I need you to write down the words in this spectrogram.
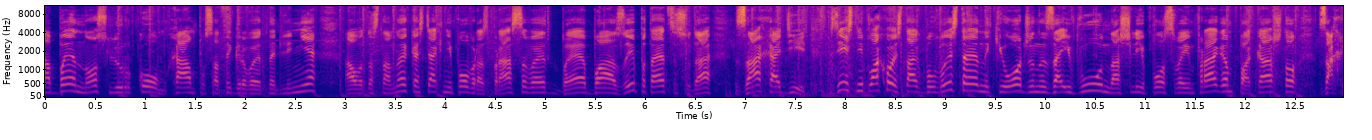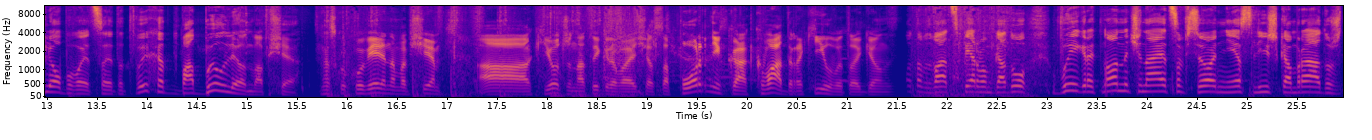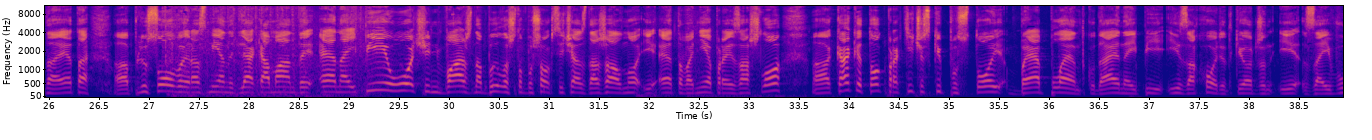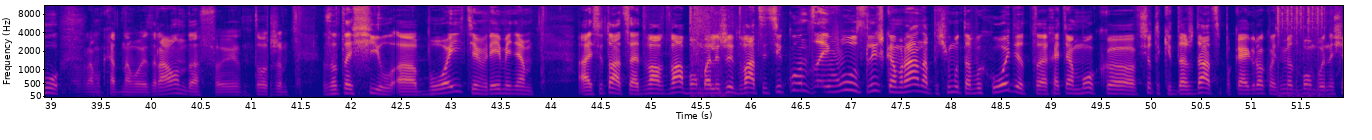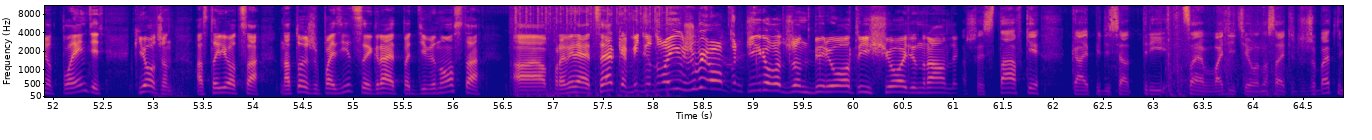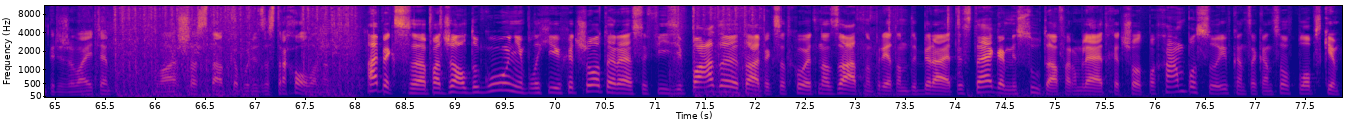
на Б, но с люрком. Хампус отыгрывает на длине, а вот основной костяк Непов разбрасывает Б-базу и пытается сюда заходить. Здесь неплохой стак был выстроен, и Киоджин и Зайву нашли по своим фрагам. Пока что захлебывается этот выход. Был ли он вообще? Насколько уверенно вообще а, Кьоджин отыгрывая сейчас опорника. Квадрокилл в итоге он. В 21 году выиграть, но начинается все не слишком радужно. Это а, плюсовые размены для команды NIP. Очень важно было, чтобы Шок сейчас дожал, но и этого не произошло. А, как итог, практически пустой Б-плент, куда NIP и заходит Кьоджин и Зайву. В рамках одного из раундов и тоже затащил а, бой. Тем временем а, ситуация 2 в 2, бомба лежит 20 секунд, Зайву слишком рано почему-то выходит, хотя мог э, все-таки дождаться, пока игрок возьмет бомбу и начнет плентить. Кьоджин остается на той же позиции, играет под 90. А, проверяет церковь, видит двоих, жмет, Кьоджин берет еще один раунд. Нашей ставки К-53С. Вводите его на сайте GGBet, не переживайте. Ваша ставка будет застрахована. Апекс э, поджал дугу, неплохие хедшоты, РС и Физи падают. Апекс отходит назад, но при этом добирает из тега. Мисута оформляет хедшот по хампусу. И в конце концов Плопски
